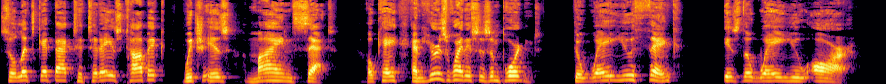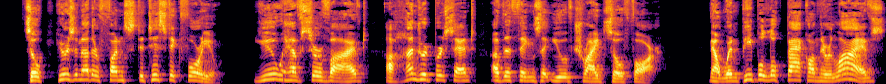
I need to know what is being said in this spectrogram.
So let's get back to today's topic, which is mindset. Okay. And here's why this is important. The way you think is the way you are. So here's another fun statistic for you. You have survived 100% of the things that you have tried so far. Now, when people look back on their lives,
